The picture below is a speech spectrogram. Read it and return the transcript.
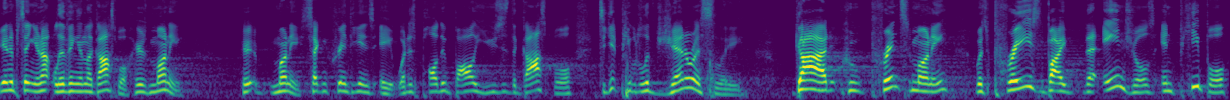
You end up saying you're not living in the gospel. Here's money. Here, money, 2 Corinthians 8. What does Paul do? Paul uses the gospel to get people to live generously. God, who prints money, was praised by the angels and people,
